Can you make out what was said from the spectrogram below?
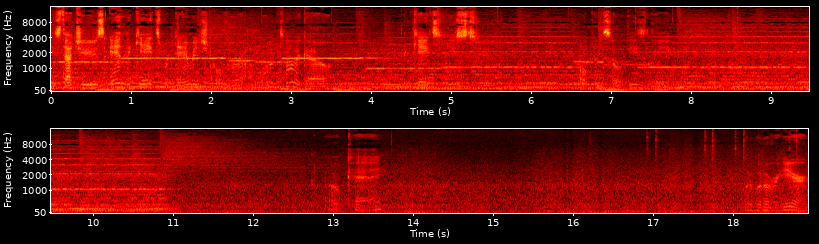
These statues and the gates were damaged over a long time ago. Gates used to open so easily. Okay. What about over here?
